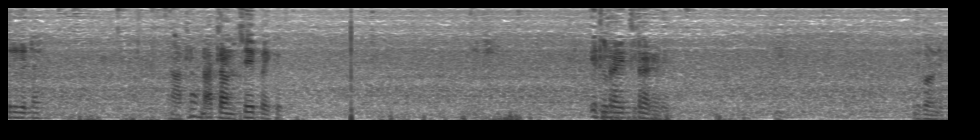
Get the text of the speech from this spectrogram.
తిరిగిట. అట్లా ఉండి అట్లా ఉండి చేయి పైకి. ఇట్లా రా ఇట్లా రెడీ. ఇదిగోండి.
